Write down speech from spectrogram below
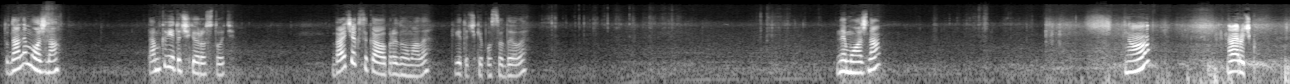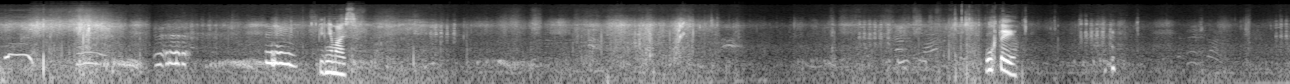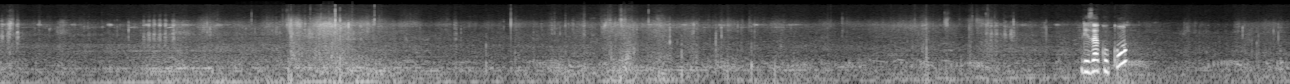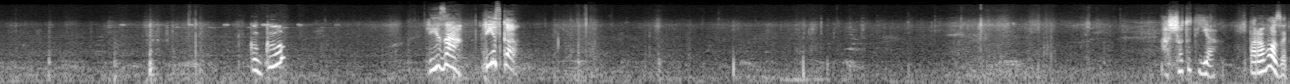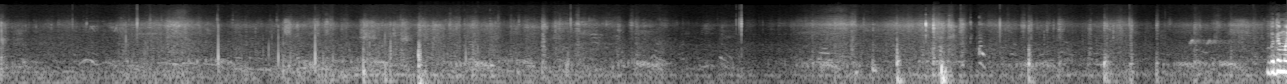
Туди не можна. Там квіточки ростуть. Бачиш, як цікаво придумали? Квіточки посадили. Не можна? Ну? Давай ручку. Піднімайся. Ух ти. Ліза куку. Ку-ку. Ліза! Лізка! А що тут є? Паровозик.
